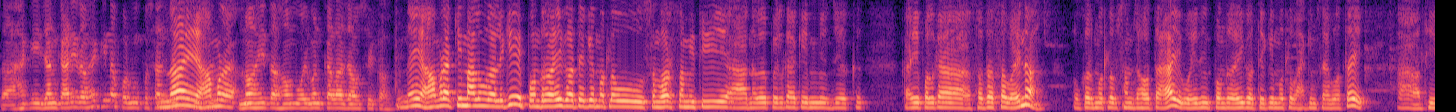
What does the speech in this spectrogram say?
तऽ अहाँके ई जानकारी रहे कि ना प्रमुख प्रशासकीय नहीं, हमरा- न है तऽ हम ओइवन कला जाओ से कहते नहीं हमरा की मालूम रहलै कि पंद्रह गते के मतलब संघर्ष समिति आ नगर पालिका के जे क- सदस्य सब है ना मतलब समझौता है, वही दिन पंद्रह गते के मतलब हाकिम साहब अतै, आ अथी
